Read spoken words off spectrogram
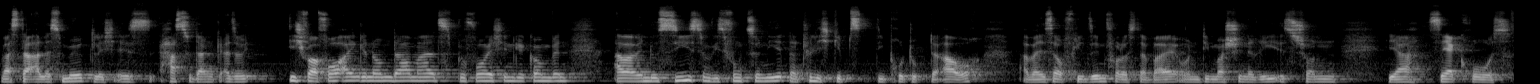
was da alles möglich ist, hast du dann, also ich war voreingenommen damals, bevor ich hingekommen bin, aber wenn du siehst und wie es funktioniert, natürlich gibt es die Produkte auch, aber es ist auch viel Sinnvolles dabei und die Maschinerie ist schon ja, sehr groß.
